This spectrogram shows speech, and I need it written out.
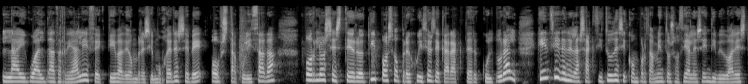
la igualdad real y efectiva de hombres y mujeres se ve obstaculizada por los estereotipos o prejuicios de carácter cultural que inciden en las actitudes y comportamientos sociales e individuales,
